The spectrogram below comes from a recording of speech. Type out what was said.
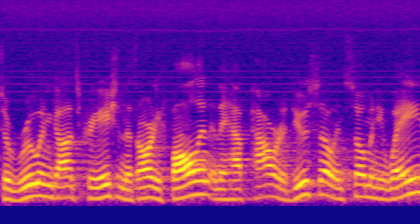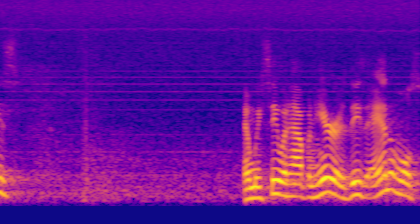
to ruin God's creation that's already fallen, and they have power to do so in so many ways. And we see what happened here is these animals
